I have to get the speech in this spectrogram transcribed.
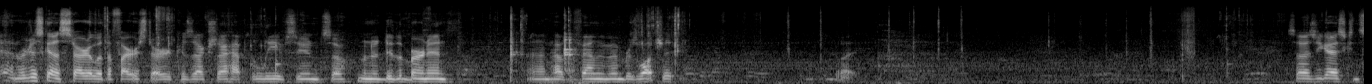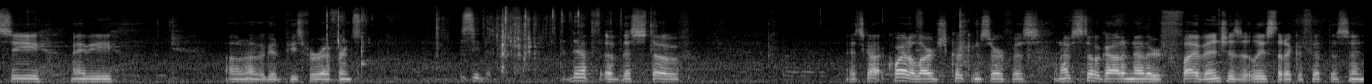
And we're just gonna start it with a fire starter because actually I have to leave soon, so I'm gonna do the burn in and have the family members watch it. But so as you guys can see, maybe I don't have a good piece for reference. See the, the depth of this stove. It's got quite a large cooking surface, and I've still got another five inches at least that I could fit this in.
